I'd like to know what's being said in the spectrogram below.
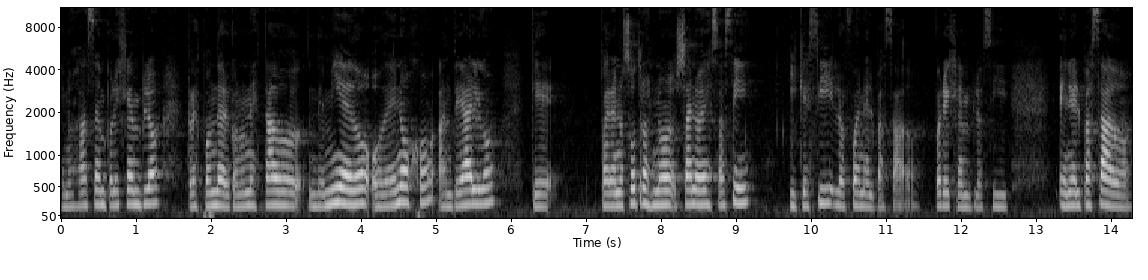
que nos hacen, por ejemplo, responder con un estado de miedo o de enojo ante algo que para nosotros no, ya no es así y que sí lo fue en el pasado. Por ejemplo, si en el pasado,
